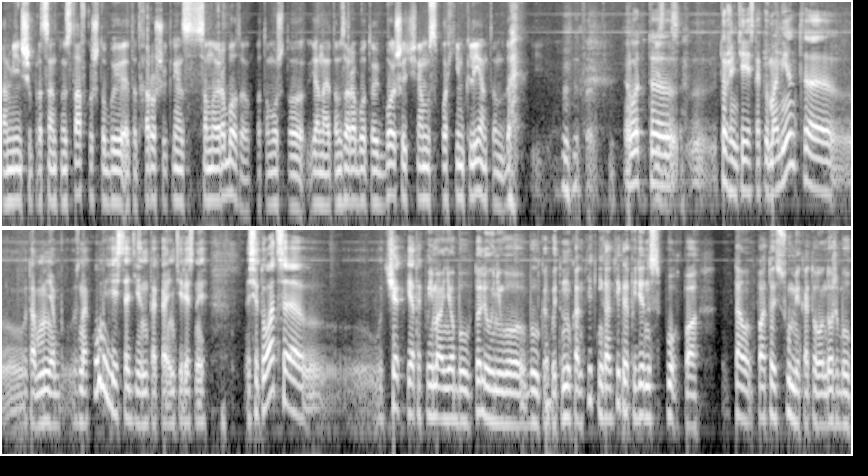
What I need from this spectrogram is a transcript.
там меньше процентную ставку, чтобы этот хороший клиент со мной работал, потому что я на этом заработаю больше, чем с плохим клиентом, да. Вот э, тоже интересный такой момент. Э, там у меня знакомый есть один такая интересная ситуация. Человек, я так понимаю, у него был, то ли у него был какой-то, ну, конфликт, не конфликт, а определенный спор по там, по той сумме, которую он должен был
